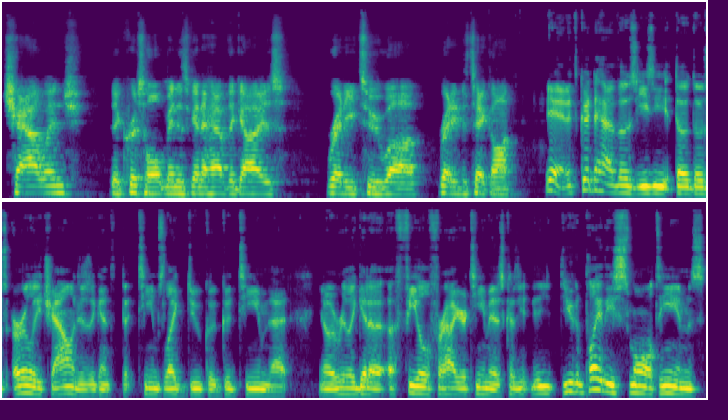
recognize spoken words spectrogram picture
challenge that Chris Holtmann is going to have the guys ready to uh, ready to take on. Yeah, and it's good to have those easy, those early challenges against teams like Duke, a good team that you know really get a, a feel for how your team is because you, you, can play these small teams.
